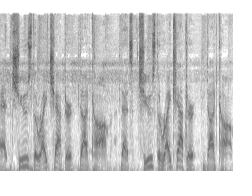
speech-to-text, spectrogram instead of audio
at choosetherightchapter.com. That's choosetherightchapter.com.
